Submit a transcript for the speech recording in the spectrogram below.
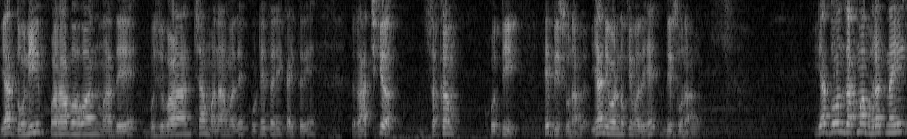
या दोन्ही पराभवांमध्ये भुजबळांच्या मनामध्ये कुठेतरी काहीतरी राजकीय जखम होती हे दिसून आलं. या निवडणुकीमध्ये हे दिसून आलं. या दोन जखमा भरत नाही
